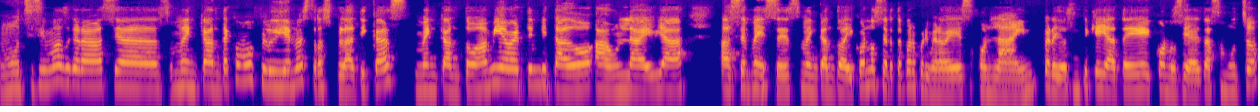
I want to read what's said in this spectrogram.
muchísimas gracias. Me encanta cómo fluyen nuestras pláticas. Me encantó a mí haberte invitado a un live ya hace meses. Me encantó ahí conocerte por primera vez online, pero yo sentí que ya te conocía desde hace mucho.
